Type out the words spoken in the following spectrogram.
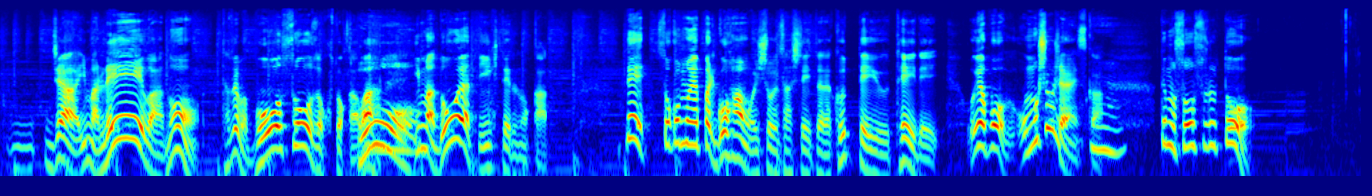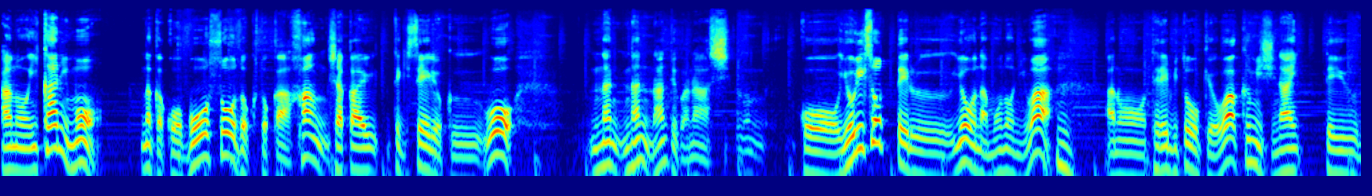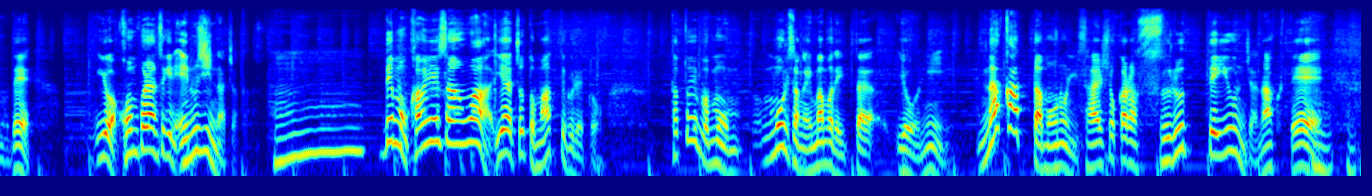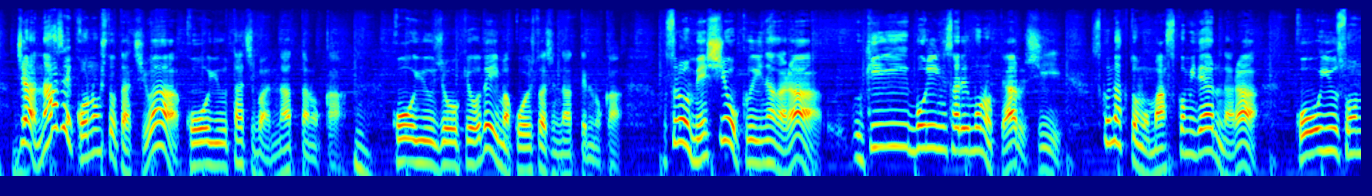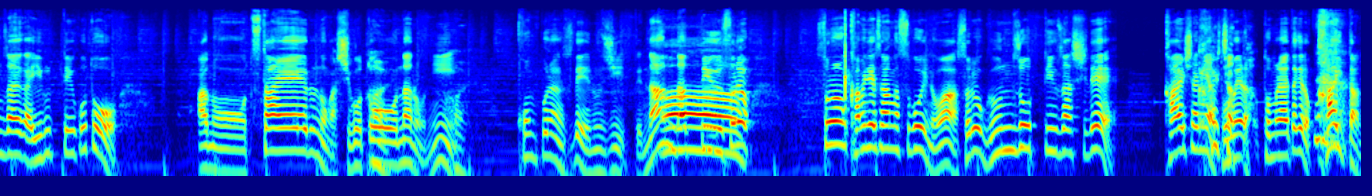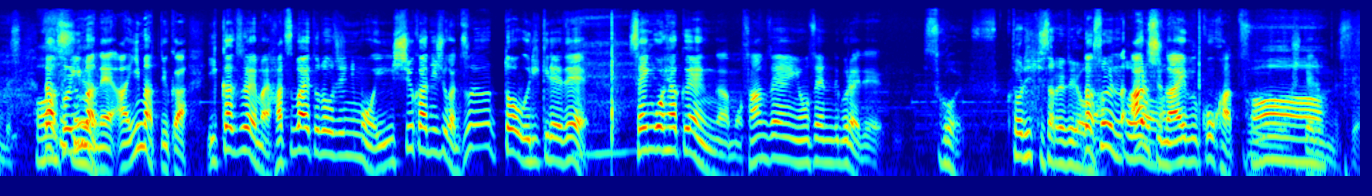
じゃあ今令和の例えば暴走族とかは今どうやって生きてるのか。でそこもやっぱりご飯を一緒にさせていただくっていう体でやっぱ面白いじゃないですか。うん。でもそうするとあのいかにもなんかこう暴走族とか反社会的勢力をなんなんなんていうかなこう寄り添ってるようなものには、うん。あのテレビ東京は組みしないっていうので要はコンプライアンス的に NG になっちゃったんでも上出さんはいやちょっと待ってくれと。例えばもう森さんが今まで言ったようになかったものに最初からするっていうんじゃなくて、うん。じゃあなぜこの人たちはこういう立場になったのか、うん。こういう状況で今こういう人たちになってるのかそれを飯を食いながら浮き彫りにされるものってあるし少なくともマスコミであるならこういう存在がいるっていうことをあの伝えるのが仕事なのに、はい。コンプライアンスで NG ってなんだっていうそれをその上出さんがすごいのはそれを「群像」っていう雑誌で会社には止め止められたけど 書いたんです。だからそれ今ねあ今っていうか1か月ぐらい前発売と同時にもう1週間2週間ずっと売り切れで1500円がもう3000円4000円ぐらいで。すごい。取引されるような。だからそういうのある種内部告発をしてるんですよ。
